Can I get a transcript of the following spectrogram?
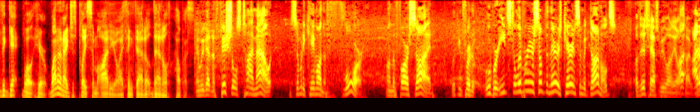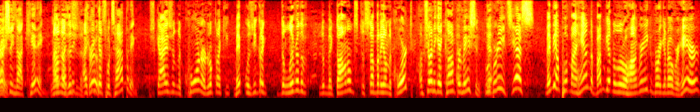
the game, well, here, why don't I just play some audio? I think that'll that'll help us. And we've got an official's timeout. Somebody came on the floor on the far side looking for an Uber Eats delivery or something there is carrying some McDonald's. Oh, this has to be one of the all-time I, I'm actually not kidding. No, I, no, I this think, is the I truth. think that's what's happening. This guy's in the corner. Looked like he maybe- was he going to deliver the the McDonald's to somebody on the court. I'm trying to get confirmation. Yeah. Uber Eats, yes. Maybe I'll put my hand up. I'm getting a little hungry. You can bring it over here.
